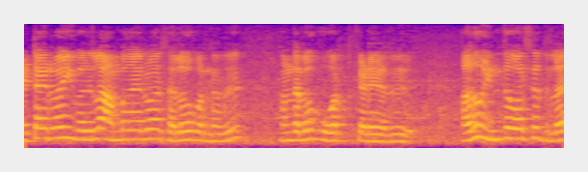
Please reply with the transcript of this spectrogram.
எட்டாயிரரூபாய்க்கு பதிலாக ஐம்பதாயிரரூபா செலவு பண்ணுறது அந்த அளவுக்கு ஒர்த் கிடையாது. அதுவும் இந்த வருஷத்தில்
